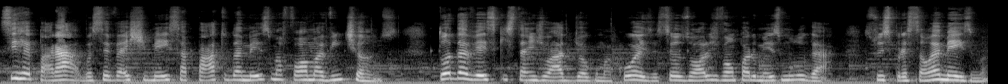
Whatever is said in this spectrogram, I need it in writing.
Se reparar, você veste meio sapato da mesma forma há 20 anos. Toda vez que está enjoado de alguma coisa, seus olhos vão para o mesmo lugar. Sua expressão é a mesma.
